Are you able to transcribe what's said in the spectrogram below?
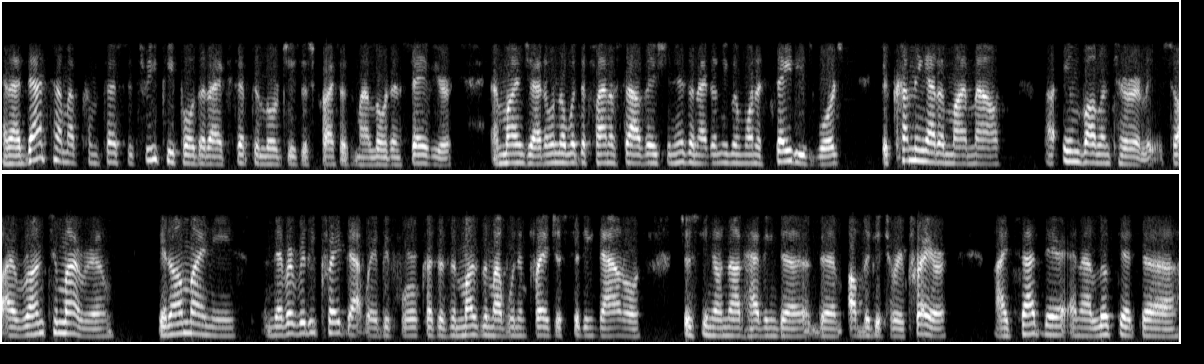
And at that time, I've confessed to three people that I accept the Lord Jesus Christ as my Lord and Savior. And mind you, I don't know what the plan of salvation is, and I don't even want to say these words. They're coming out of my mouth uh, involuntarily. So I run to my room, get on my knees. Never really prayed that way before because as a Muslim, I wouldn't pray just sitting down or just, you know, not having the, the obligatory prayer. I sat there and I looked at uh,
